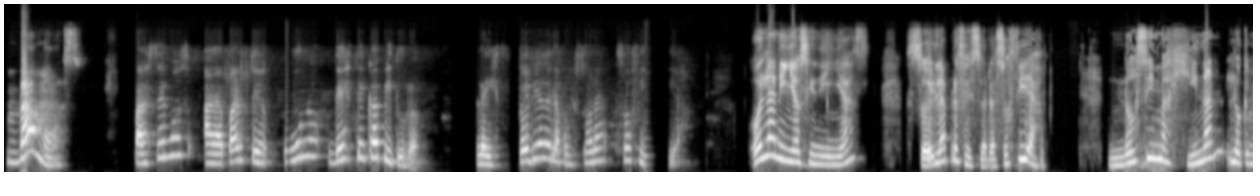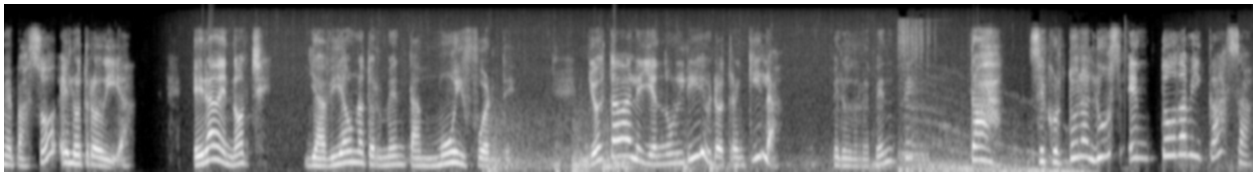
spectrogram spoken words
¡Vamos! Pasemos a la parte 1 de este capítulo, la historia de la profesora Sofía. Hola niños y niñas, soy la profesora Sofía. No se imaginan lo que me pasó el otro día. Era de noche y había una tormenta muy fuerte. Yo estaba leyendo un libro, tranquila, pero de repente, ¡ta! Se cortó la luz en toda mi casa.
